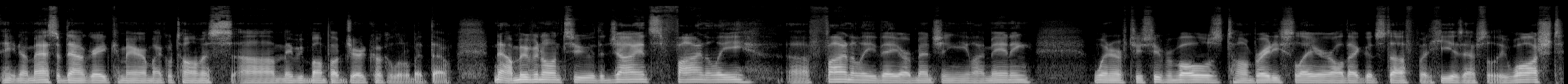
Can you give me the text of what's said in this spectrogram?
you know, massive downgrade, Kamara, Michael Thomas, um, maybe bump up Jared Cook a little bit, though. Now, moving on to the Giants, finally, uh, finally, they are benching Eli Manning, winner of two Super Bowls, Tom Brady Slayer, all that good stuff, but he is absolutely washed.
